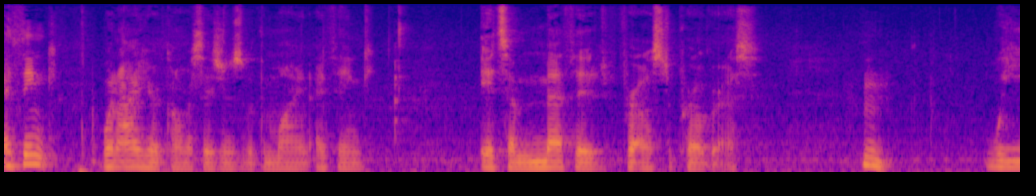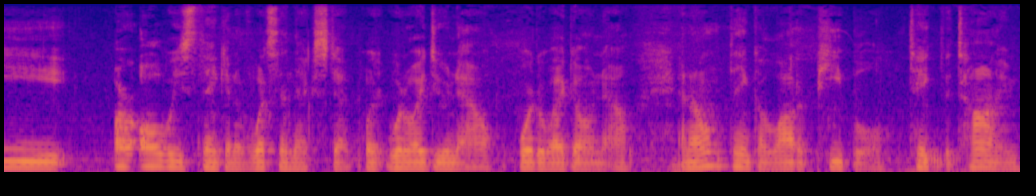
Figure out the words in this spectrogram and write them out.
I think when I hear conversations with the mind, I think it's a method for us to progress. Hmm. We are always thinking of what's the next step. What, what do I do now? Where do I go now? And I don't think a lot of people take the time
